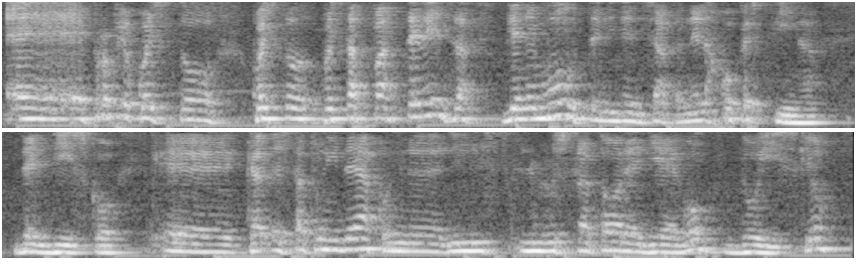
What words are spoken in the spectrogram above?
E proprio questa appartenenza viene molto evidenziata nella copertina del disco, eh, che è stata un'idea con l'illustratore Diego Doischio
